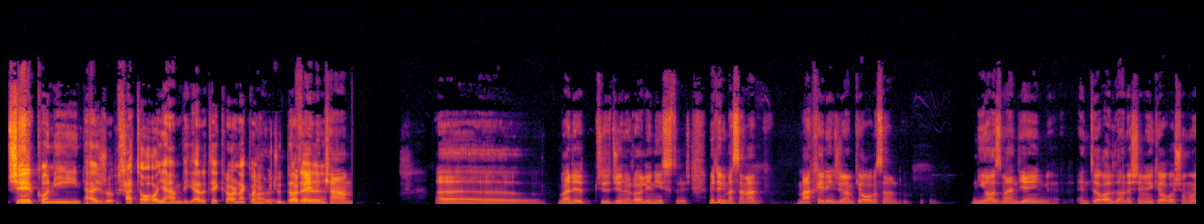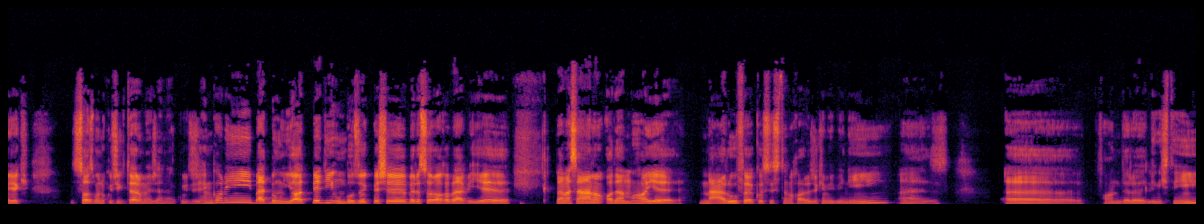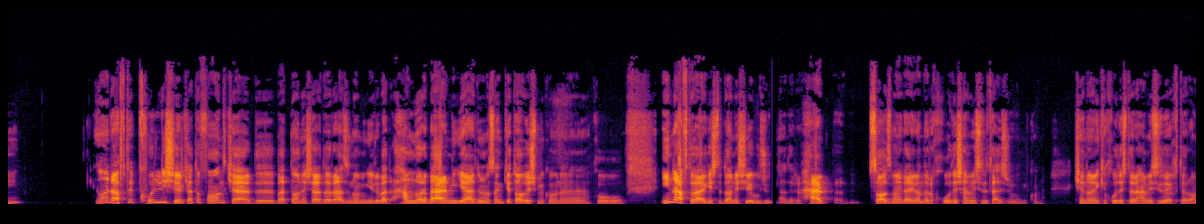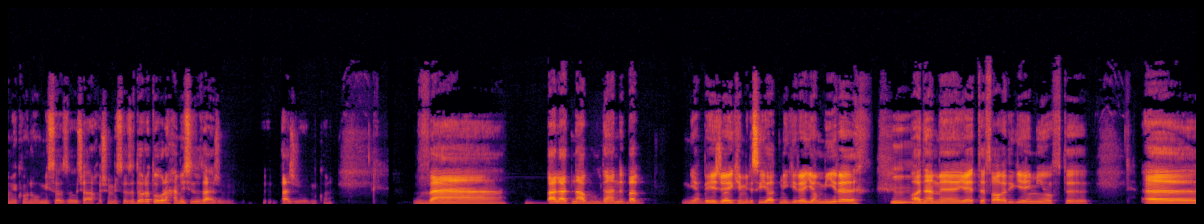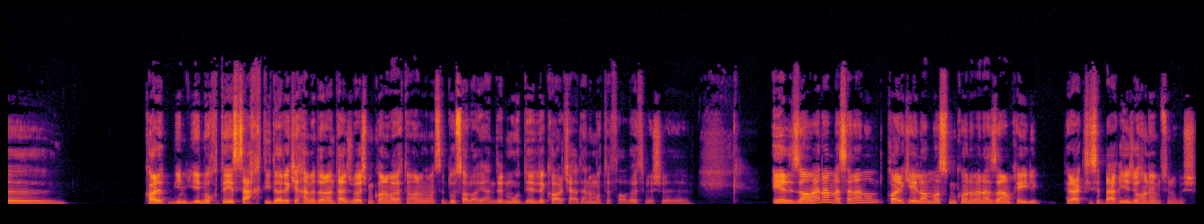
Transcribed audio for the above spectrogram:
share کنین تجربه خطاهای همدیگر رو تکرار نکنین آره. وجود داره؟ خیلی کم اه، ولی چیز general ی نیستش. می‌دونی مثلا من خیلی اینجوریم که آقا مثلا نیازمندی این انتقال دانش اینه که آقا شما یک سازمان کوچیک‌تر رو مرجع کنی بعد به اون یاد بدی اون بزرگ بشه بره سراغ بقیه. و مثلا الان آدم های معروف اکوسیستم خارجی که می‌بینی از founder LinkedIn این رفته کلی شرکت رو fund کرده بعد دانشه رو داره از اونا می‌گیره بعد همونا رو برمیگردونه مثلا کتابش می‌کنه. خب این رفته برگشت دانشی وجود نداره. هر سازمانی در ایران داره خودش همه چیز تجربه می‌کنه. کنار اینکه خودش داره همه چیز رو اختراع می‌کنه و می‌سازه و چرخش رو می‌سازه داره دوباره همه چیز رو تجربه می‌کنه. و بلد نبودن ب... میگم به یه جایی که می‌رسه یاد می‌گیره یا میره. آدمه یا اتفاق دیگه میفته اه، کار یعنی یه نقطه سختی داره که همه دارن تجربهش می‌کنن و احتمال میدم مثلا دو سال آینده مدل کار کردن متفاوت بشه. الزاما هم مثلا اون کاری که ایلان ماسک می‌کنه به نظرم خیلی practice بقیه جاها نمی‌تونه باشه.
